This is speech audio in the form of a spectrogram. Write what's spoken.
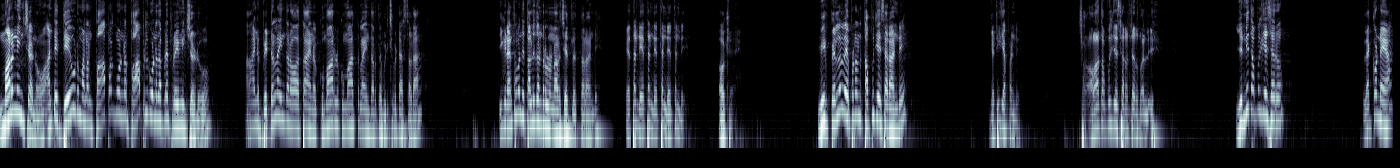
మరణించాను. అంటే దేవుడు మనల్ని పాపంగా ఉన్న పాపులుగా ఉన్నదప్పుడే ప్రేమించాడు. ఆయన బిడ్డలైన తర్వాత ఆయన కుమారులు కుమార్తెలు అయిన తర్వాత విడిచిపెట్టేస్తాడా? ఇక్కడ ఎంతమంది తల్లిదండ్రులు ఉన్నారు చేతులు ఎత్తారా అండి? ఎత్తండి ఎత్తండి ఎత్తండి ఎత్తండి. ఓకే. మీ పిల్లలు ఎప్పుడన్నా తప్పు చేశారా అండి? గట్టి చెప్పండి. చాలా తప్పులు చేశారంటారు తల్లి. ఎన్ని తప్పులు చేశారు? లెక్క ఉన్నాయా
